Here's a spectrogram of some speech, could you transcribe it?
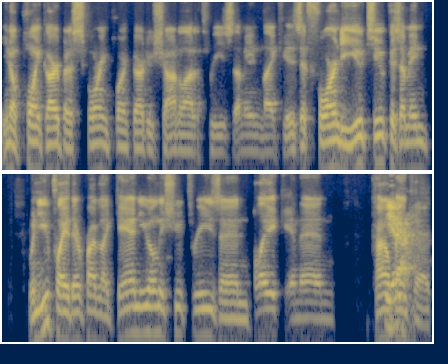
you know, point guard, but a scoring point guard who shot a lot of threes? I mean, like, is it foreign to you too? Because I mean, when you played, they were probably like, Dan, you only shoot threes, and Blake, and then Kyle yeah. Bankhead.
